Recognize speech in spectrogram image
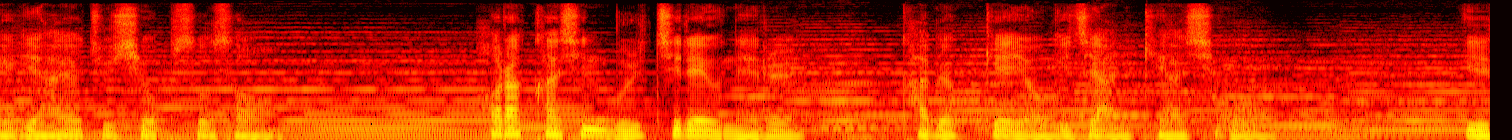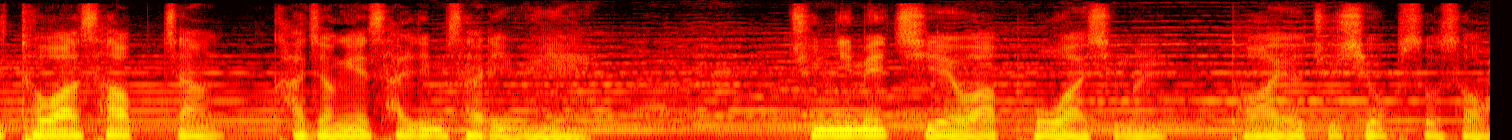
되게 하여 주시옵소서. 허락하신 물질의 은혜를 가볍게 여기지 않게 하시고 일터와 사업장, 가정의 살림살이 위에 주님의 지혜와 보호하심을 더하여 주시옵소서.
